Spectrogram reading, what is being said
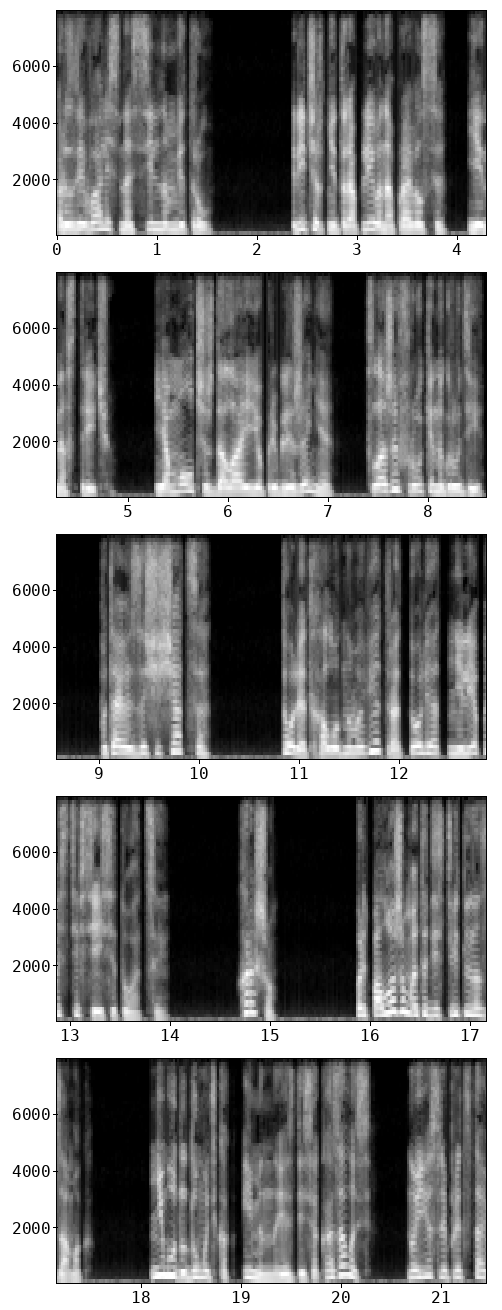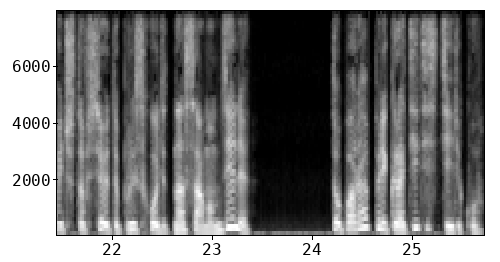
развивались на сильном ветру. Ричард неторопливо направился ей навстречу. Я молча ждала ее приближения, сложив руки на груди, пытаясь защищаться то ли от холодного ветра, то ли от нелепости всей ситуации. Хорошо. Предположим, это действительно замок. Не буду думать, как именно я здесь оказалась, но если представить, что все это происходит на самом деле, то пора прекратить истерику.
